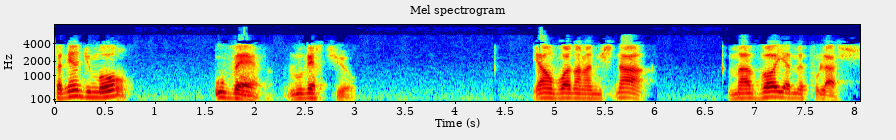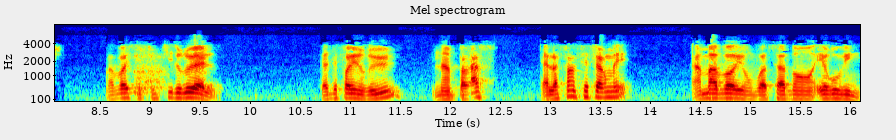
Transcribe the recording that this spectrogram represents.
ça vient du mot ouvert, l'ouverture. Et on voit dans la Mishnah, Mavoy à Mefoulash. Mavoy, c'est une petite ruelle. Il y a des fois une rue, une impasse, et à la fin c'est fermé. À Mavoy, on voit ça dans Hérouvin.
